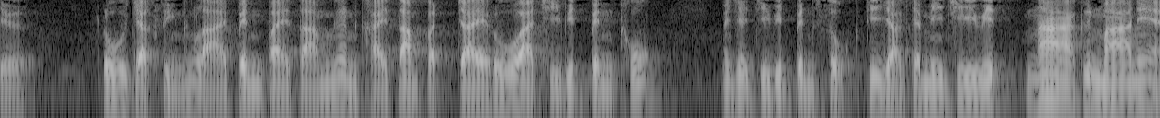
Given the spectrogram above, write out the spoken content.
เยอะ รู้จากสิ่งทั้งหลายเป็นไปตามเงื่อนไขตามปัจจัยรู้ว่าชีวิตเป็นทุกข์ ไม่ใช่ชีวิตเป็นสุข ที่อยากจะมีชีวิตหน้าขึ้นมาเนี่ย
